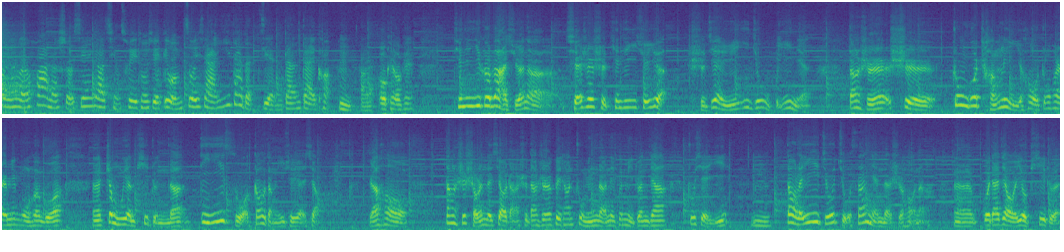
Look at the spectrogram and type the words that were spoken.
校园文化呢，首先要请崔毅同学给我们做一下医大的简单概况。嗯，好嘞。OK OK，天津医科大学呢，前身是天津医学院，始建于一九五一年，当时是中国成立以后中华人民共和国呃政务院批准的第一所高等医学院校。然后，当时首任的校长是当时非常著名的内分泌专家朱谢仪。嗯到了一九九三年的时候呢，嗯、国家教委又批准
